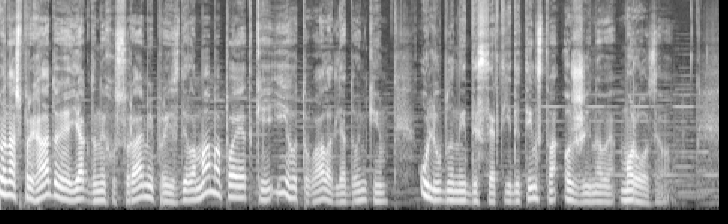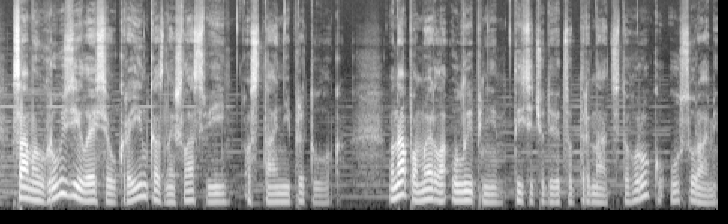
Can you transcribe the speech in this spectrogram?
вона ж пригадує, як до них у Сурамі приїздила мама поетки і готувала для доньки улюблений десерт її дитинства ожинове морозиво. Саме у Грузії Леся Українка знайшла свій останній притулок. Вона померла у липні 1913 року у Сурамі.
